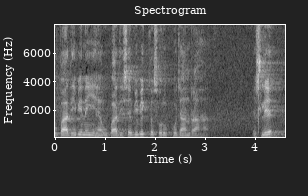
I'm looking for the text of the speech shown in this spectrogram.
उपाधि भी नहीं है। उपाधि से विविक्त स्वरूप को जान रहा है। इसलिए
